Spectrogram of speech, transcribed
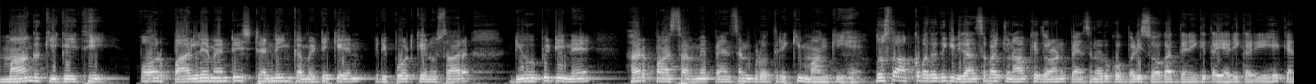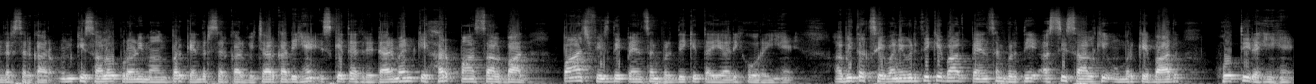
मांग की गई थी और पार्लियामेंट्री स्टैंडिंग कमेटी के रिपोर्ट के अनुसार डीओपीटी ने हर पाँच साल में पेंशन बढ़ोतरी की मांग की है। दोस्तों, आपको बता दें कि विधानसभा चुनाव के दौरान पेंशनरों को बड़ी सौगात देने की तैयारी कर रही है केंद्र सरकार। उनकी सालों पुरानी मांग पर केंद्र सरकार विचार कर रही है। इसके तहत रिटायरमेंट के हर पाँच साल बाद पाँच फ़ीसदी पेंशन वृद्धि की तैयारी हो रही है। अभी तक सेवानिवृत्ति के बाद पेंशन वृद्धि अस्सी साल की उम्र के बाद होती रही है,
